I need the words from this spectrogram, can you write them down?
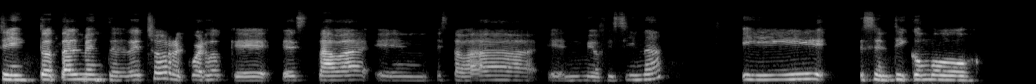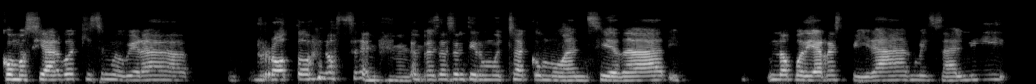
Sí, totalmente. De hecho, recuerdo que estaba en, estaba en mi oficina y sentí como, como si algo aquí se me hubiera roto, no sé. Empecé a sentir mucha como ansiedad y no podía respirar, me salí.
